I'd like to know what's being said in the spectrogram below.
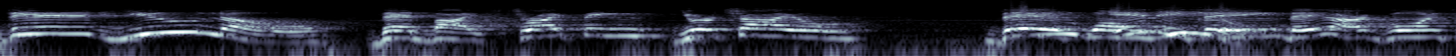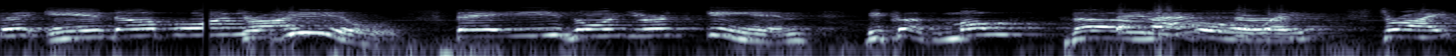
Did you know that by striping your child, they won't anything, heal. they are going to end up on Stripe. heels, stays on your skin, because most The they masters stripe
